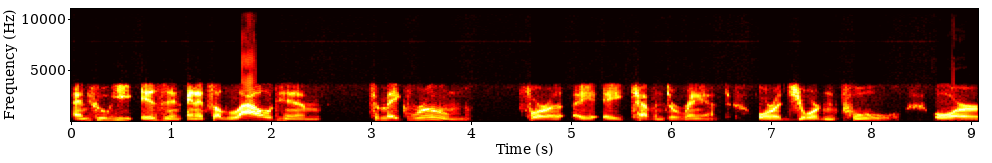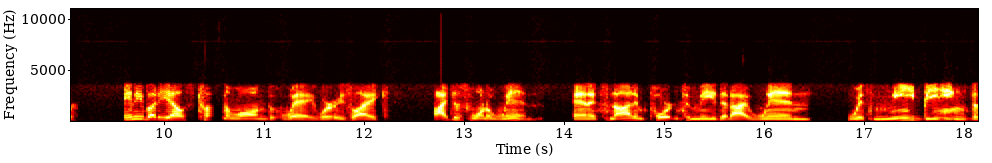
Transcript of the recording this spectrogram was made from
and who he isn't, and it's allowed him to make room for a, a, a Kevin Durant or a Jordan Poole or anybody else coming along the way where he's like, I just want to win. And it's not important to me that I win with me being the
